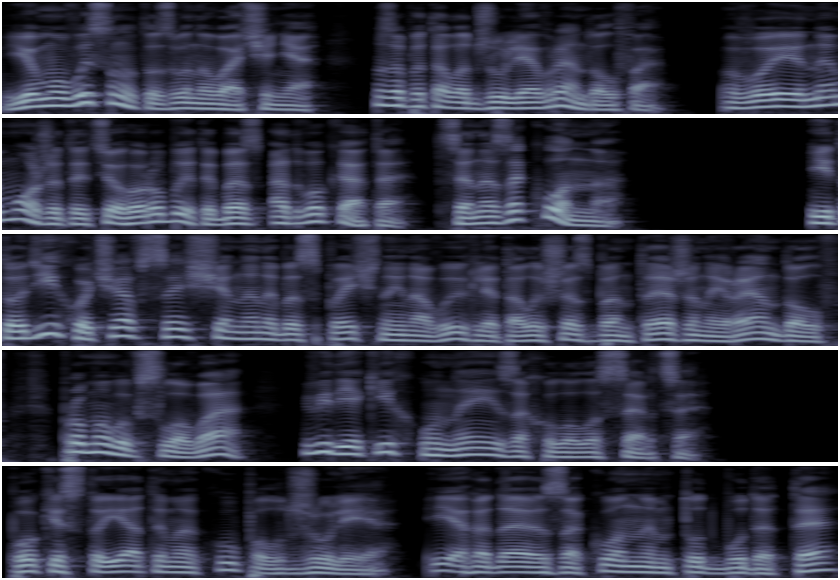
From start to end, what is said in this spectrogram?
Йому висунуто звинувачення? запитала Джулія Врендолфа. Ви не можете цього робити без адвоката, це незаконно. І тоді, хоча все ще не небезпечний на вигляд, а лише збентежений Рендолф промовив слова, від яких у неї захололо серце. Поки стоятиме купол, Джулія, я гадаю, законним тут буде те,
